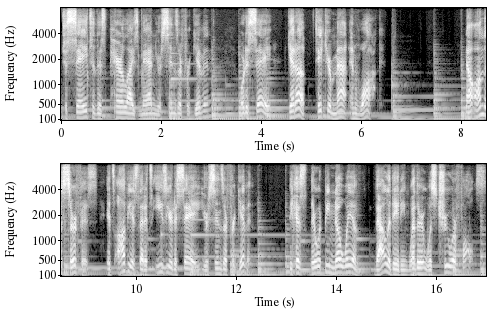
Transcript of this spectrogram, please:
to say to this paralyzed man, Your sins are forgiven, or to say, Get up, take your mat, and walk. Now, on the surface, it's obvious that it's easier to say your sins are forgiven because there would be no way of validating whether it was true or false.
